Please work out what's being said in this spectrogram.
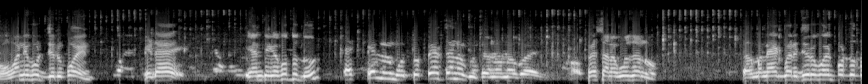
Bhabanipur zero point এটা এখান থেকে কত দূর? এক কেলের মতো পেঁচানো গুছানো না ভাই। পেছানা বোঝানো তার মানে একবারে জিরো পয়েন্ট পর্যন্ত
